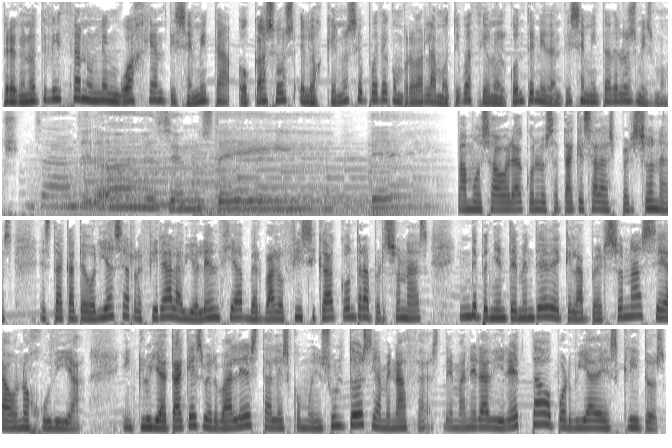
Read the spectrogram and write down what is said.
pero que no utilizan un lenguaje antisemita o casos en los que no se puede comprobar la motivación o el contenido antisemita de los mismos. Vamos ahora con los ataques a las personas. Esta categoría se refiere a la violencia verbal o física contra personas independientemente de que la persona sea o no judía. Incluye ataques verbales tales como insultos y amenazas, de manera directa o por vía de escritos,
